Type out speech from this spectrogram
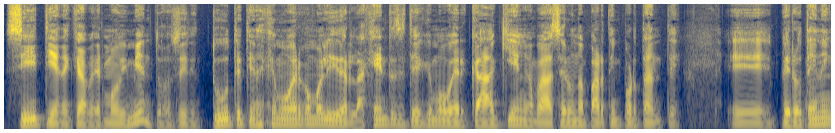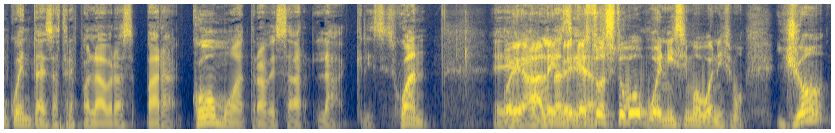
Sí tiene que haber movimiento, es decir, tú te tienes que mover como líder, la gente se tiene que mover, cada quien va a ser una parte importante, eh, pero ten en cuenta esas tres palabras para cómo atravesar la crisis. Juan. Eh, Oye, Ale, eh, esto estuvo buenísimo, buenísimo. Yo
